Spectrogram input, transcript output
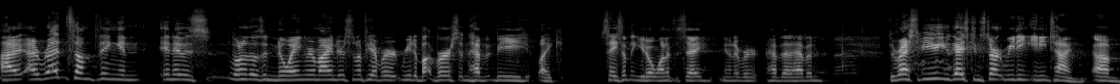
I, I read something and, and it was one of those annoying reminders. I don't know if you ever read a verse and have it be like, say something you don't want it to say. You never have that happen? The rest of you, you guys can start reading anytime. Um,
